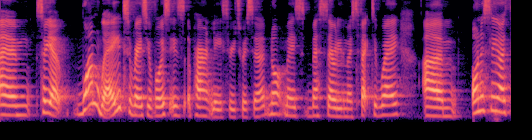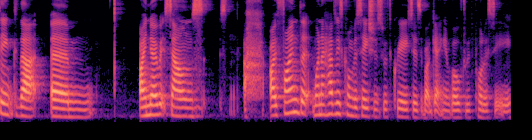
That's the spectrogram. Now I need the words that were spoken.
Um, so yeah, one way to raise your voice is apparently through Twitter, not necessarily the most effective way. Um, honestly, I think that um, I know it sounds. I find that when I have these conversations with creators about getting involved with policy,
